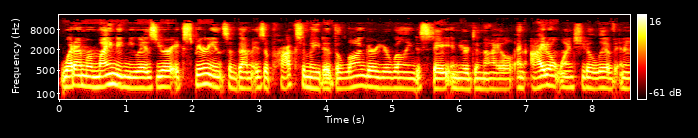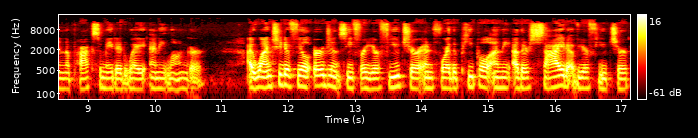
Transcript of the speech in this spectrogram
What I'm reminding you is your experience of them is approximated the longer you're willing to stay in your denial. And I don't want you to live in an approximated way any longer. I want you to feel urgency for your future and for the people on the other side of your future,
